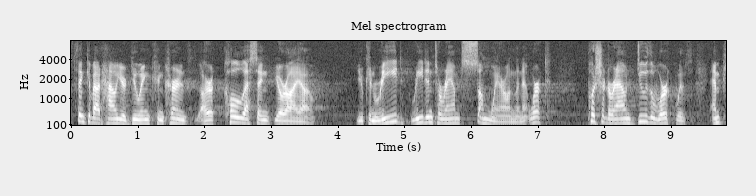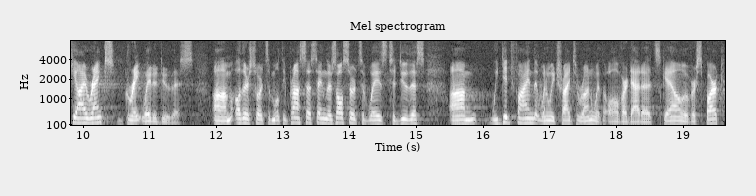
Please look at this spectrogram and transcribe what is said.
think about how you're doing concurrent or coalescing your I.O. You can read, read into RAM somewhere on the network push it around, do the work with MPI ranks, great way to do this. Um, other sorts of multiprocessing, there's all sorts of ways to do this. Um, we did find that when we tried to run with all of our data at scale over Spark,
